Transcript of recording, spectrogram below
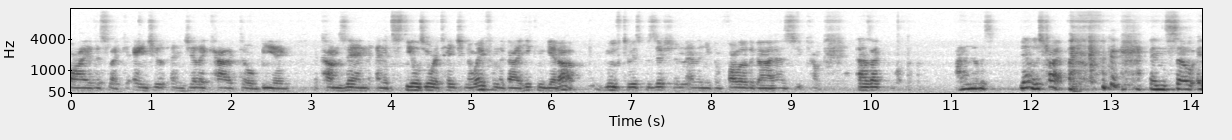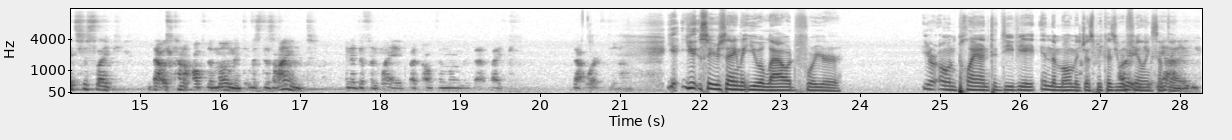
by this like angel angelic character or being that comes in and it steals your attention away from the guy. He can get up, move to his position, and then you can follow the guy as you come. And I was like, I don't know this. Yeah, let's try it. and so it's just like that was kind of of the moment. It was designed in a different way, but of the moment that like that worked. You know. Y- you, so you're saying that you allowed for your your own plan to deviate in the moment just because you were Oh, feeling yeah, something.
